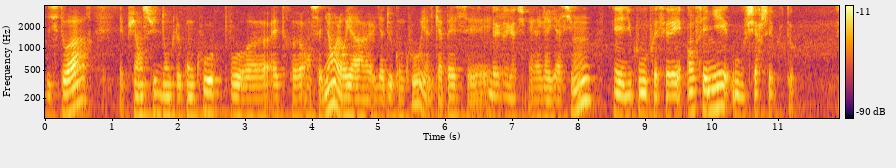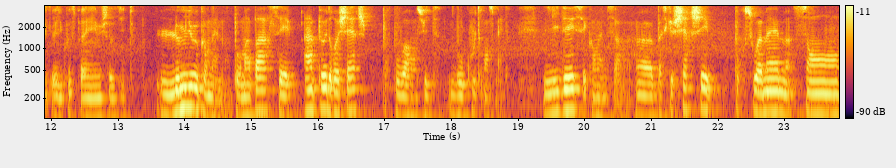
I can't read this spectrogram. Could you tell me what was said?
d'histoire. Et puis ensuite, donc, le concours pour euh, être enseignant. Alors, il y, a, il y, a, deux concours. Il y a le CAPES et l'agrégation. Et, du coup, vous préférez enseigner ou chercher plutôt? Parce que du coup, c'est pas la même chose du tout. Le mieux quand même, pour ma part, c'est un peu de recherche pour pouvoir ensuite beaucoup transmettre. L'idée, c'est quand même ça. Euh, parce que chercher pour soi-même sans,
